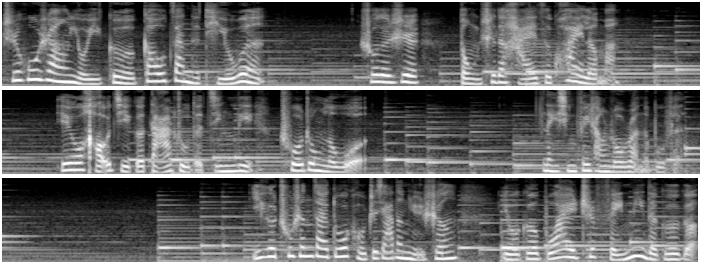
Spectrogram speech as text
知乎上有一个高赞的提问，说的是懂事的孩子快乐吗？也有好几个答主的经历戳中了我内心非常柔软的部分。一个出生在多口之家的女生，有个不爱吃肥腻的哥哥，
